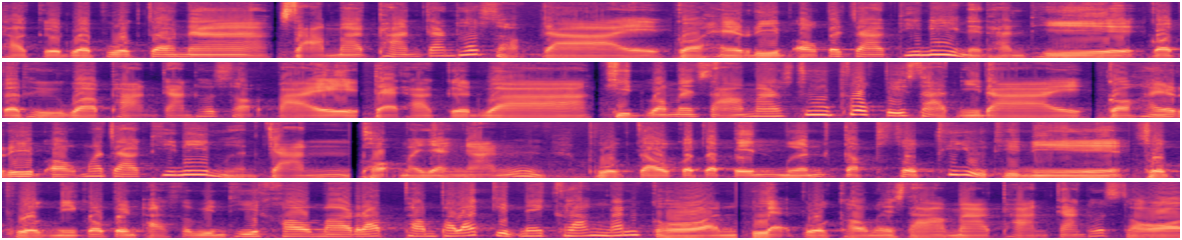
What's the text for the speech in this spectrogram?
ถ้าเกิดว่าพวกเจ้าหน้าสามารถผ่านการทดสอบได้ ก็ให้รีบออกไปจากที่นี่ในทันที ก็จะถือว่าผ่านการทดสอบไป แต่ถ้าเกิดว่าคิดว่าไม่สามารถสู้พวกปีศาจนี้ได้ ก็ให้รีบออกมาจากที่นี่เหมือนกัน เพราะมาอย่างนั้น พวกเจ้าก็จะเป็นเหมือนกับศพที่อยู่ที่นี่ศพพวกนี้ก็เป็นอัศวินที่เข้ามารับทำภารกิจในครั้งนั้นก่อน และพวกเขาไม่สามารถผ่านการทดสอบ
